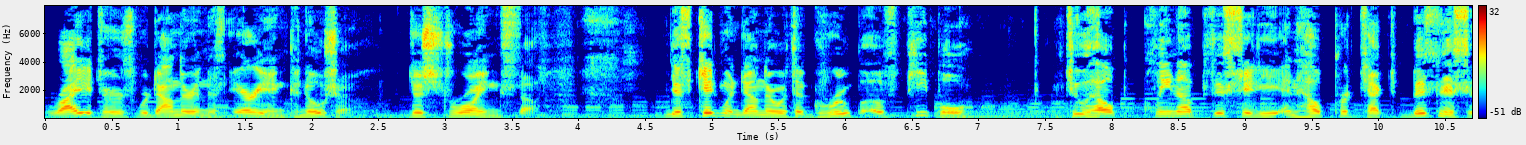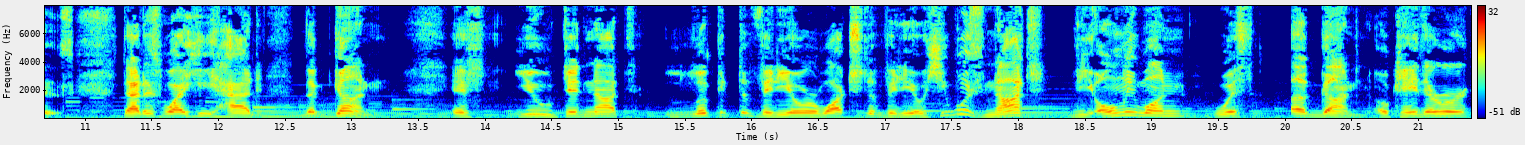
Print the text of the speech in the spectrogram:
rioters were down there in this area in Kenosha, destroying stuff. This kid went down there with a group of people to help clean up the city and help protect businesses. That is why he had the gun. If you did not look at the video or watch the video, he was not the only one with a gun. Okay, there were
